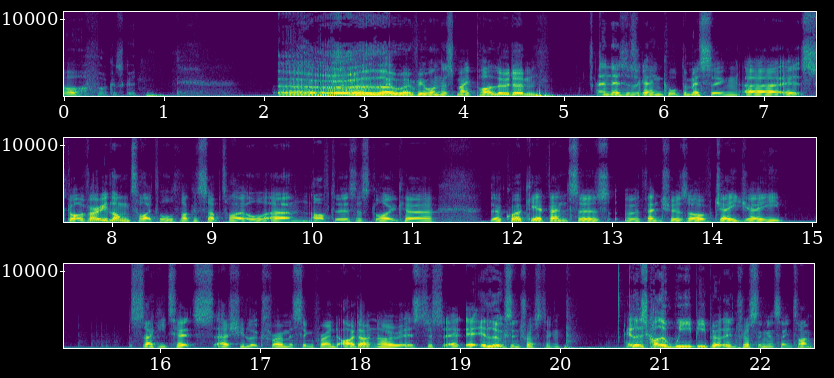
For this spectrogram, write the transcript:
Oh, fuck, it's good. hello, everyone. This is Magpie Ludum, and this is a game called The Missing. Uh, it's got a very long title, like a subtitle. Um, after this, it's like uh, the quirky adventures adventures of JJ Saggy Tits as she looks for a missing friend. I don't know. It's just it, it, it looks interesting. It looks kind of weeby, but interesting at the same time.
